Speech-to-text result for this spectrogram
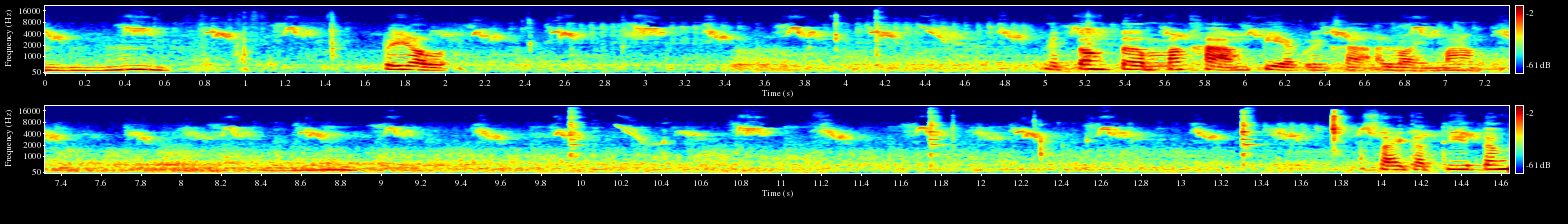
อืมเปรี้ยว ไม่ต้องเติมมะขามเปียกเลยค่ะ อร่อยมากใส่กะทิตั้ง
